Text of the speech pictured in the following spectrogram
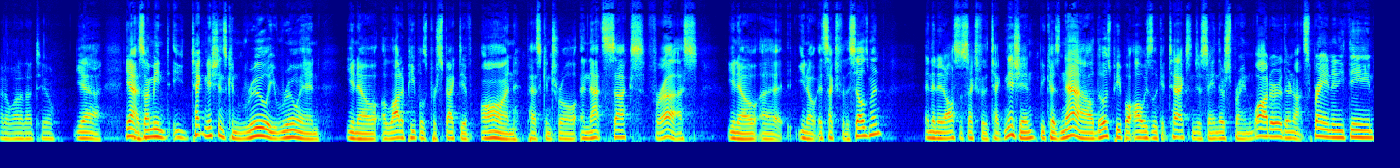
Had a lot of that too. Yeah. Yeah. So, I mean, technicians can really ruin, you know, a lot of people's perspective on pest control. And that sucks for us. You know, uh, you know, it sucks for the salesman. And then it also sucks for the technician because now those people always look at techs and just saying they're spraying water, they're not spraying anything.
